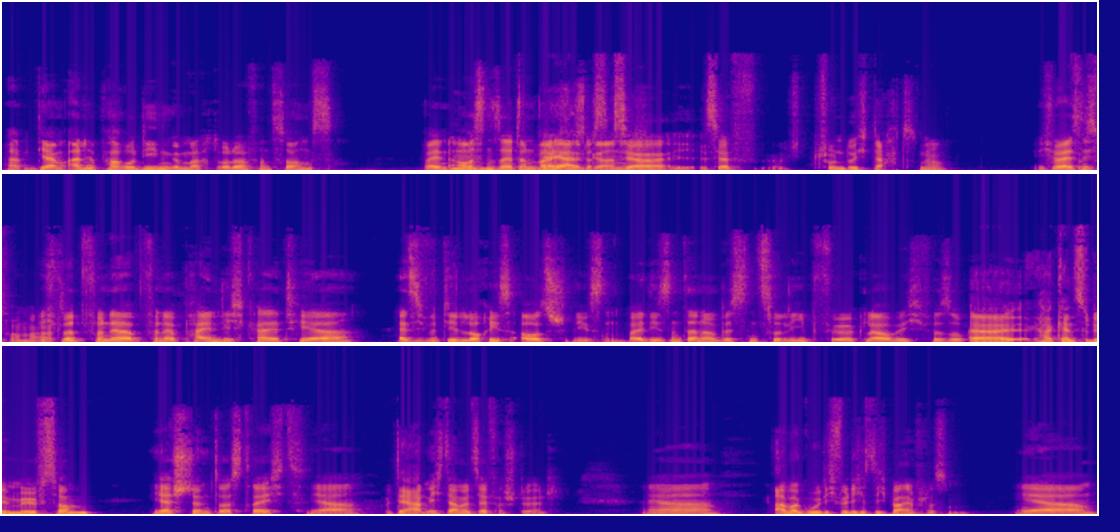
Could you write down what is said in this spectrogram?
Ah, Die haben alle Parodien gemacht, oder? Von Songs? Bei den Mhm. Außenseitern Ja, weiß ja, ich das gar ist nicht. ja, ist ja schon durchdacht, ne? ich weiß das nicht. Format. Ich würde von der, von der Peinlichkeit her, also ich würde die Lochis ausschließen, weil die sind dann noch ein bisschen zu lieb für, glaube ich, für so. Äh, kennst du den Milf-Song? Ja, stimmt, du hast recht. Ja. Der hat mich damals sehr verstört. Ja. Aber gut, ich will dich jetzt nicht beeinflussen. Ja.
